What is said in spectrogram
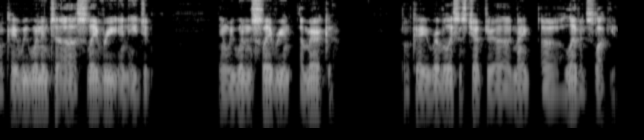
Okay, we went into uh slavery in Egypt, and we went into slavery in America. Okay, Revelations chapter uh, nine, uh, 11, Slakia.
